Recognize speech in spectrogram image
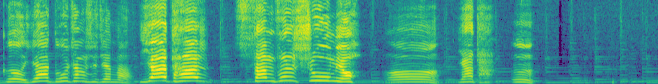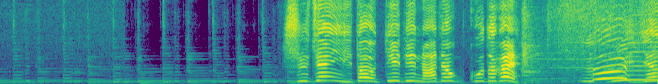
哥，压多长时间呢？压它三分十五秒。哦，压它。嗯，时间已到，弟弟拿掉锅的盖。呃，颜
